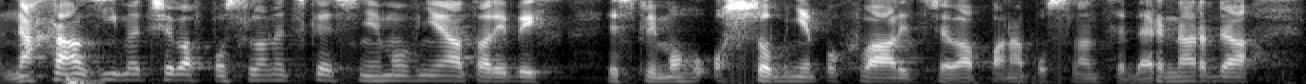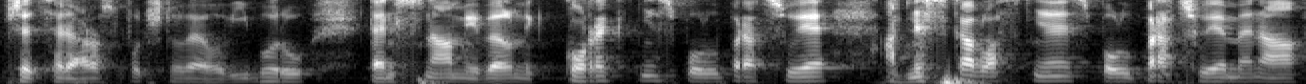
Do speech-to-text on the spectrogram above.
nacházíme třeba v poslanecké sněmovně, a tady bych, jestli mohu osobně pochválit třeba pana poslance Bernarda, předseda rozpočtového výboru, ten s námi velmi korektně spolupracuje a dneska vlastně spolupracujeme na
